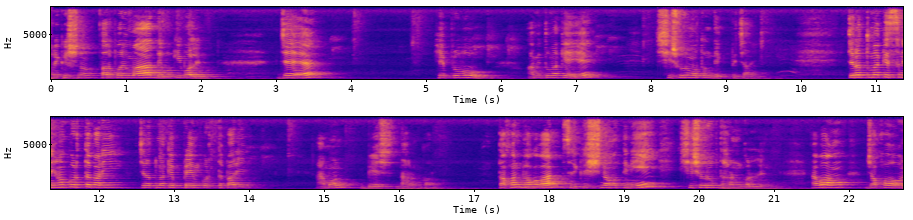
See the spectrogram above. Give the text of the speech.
হরে কৃষ্ণ। তারপরে মা দেবকী বলেন যে, হে প্রভু, আমি তোমাকে শিশুর মতন দেখতে চাই। যেন তোমাকে স্নেহ করতে পারি, যেন তোমাকে প্রেম করতে পারি এমন বেশ ধারণ করো। তখন ভগবান শ্রীকৃষ্ণ তিনি শিশুরূপ ধারণ করলেন এবং যখন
